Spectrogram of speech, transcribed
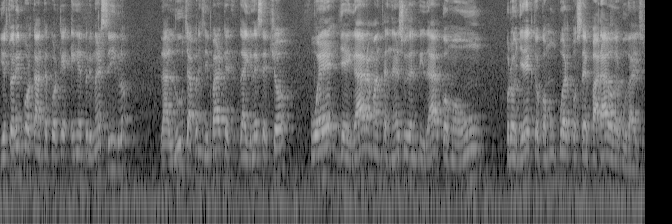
Y esto era importante porque en el primer siglo la lucha principal que la iglesia echó fue llegar a mantener su identidad como un proyecto, como un cuerpo separado del judaísmo.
